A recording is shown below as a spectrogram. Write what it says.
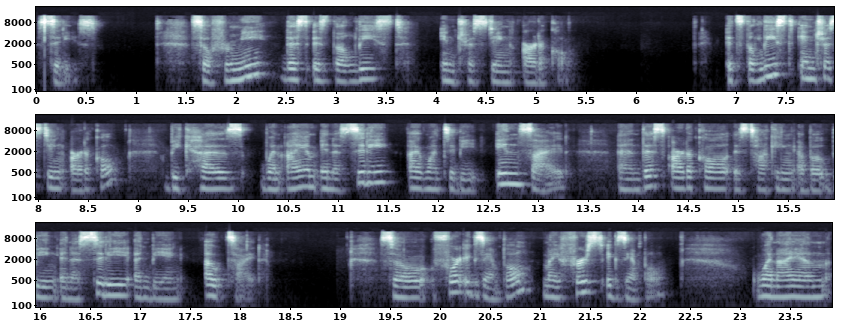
cities. So for me, this is the least interesting article. It's the least interesting article because when I am in a city, I want to be inside and this article is talking about being in a city and being outside. So, for example, my first example, when I am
